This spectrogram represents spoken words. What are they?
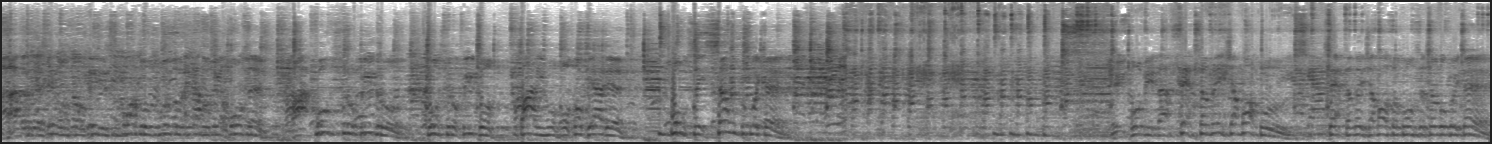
Agradecemos aos deles motos. Muito obrigado pela ponta. A Construvidro. Construvidro, bairro rodoviária. Conceição do Coitã. Em nome da Sertaneja Motos, Sertaneja Moto Conceição do Coité,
